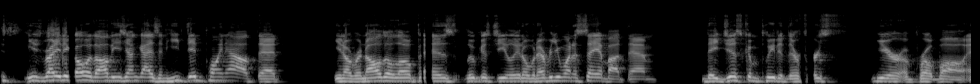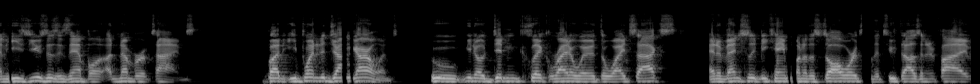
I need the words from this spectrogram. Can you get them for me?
he's, he's ready to go with all these young guys, and he did point out that you know Reynaldo Lopez, Lucas Giolito, whatever you want to say about them, they just completed their first year of pro ball, and he's used this example a number of times. But he pointed to Jon Garland, who you know didn't click right away with the White Sox, and eventually became one of the stalwarts in the 2005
